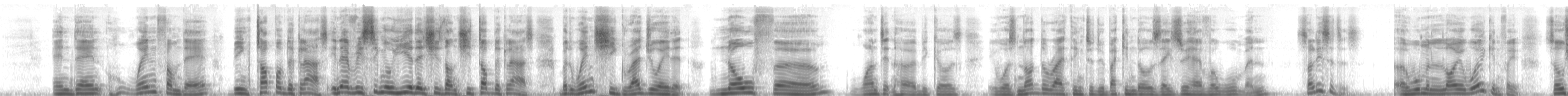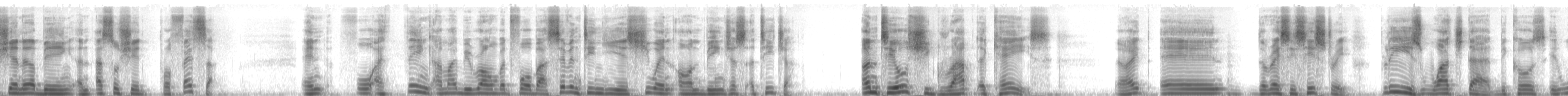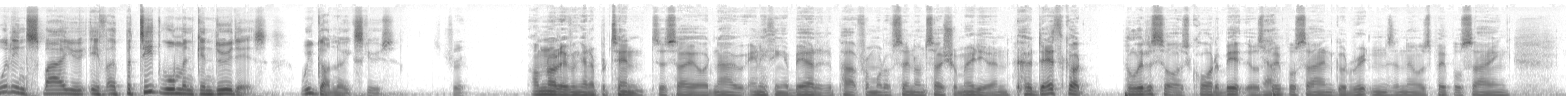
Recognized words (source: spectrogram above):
and then who went from there being top of the class. In every single year that she's done she topped the class. But when she graduated no firm wanted her because it was not the right thing to do. Back in those days to have a woman solicitors a woman lawyer working for you. So she ended up being an associate professor. And for i think i might be wrong but for about 17 years she went on being just a teacher until she grabbed a case right? And the rest is history. Please watch that because it would inspire you. If a petite woman can do this, we've got no excuse. True. I'm not even going to pretend to say I know anything about it apart from what I've seen on social media. And her death got politicised quite a bit. There was Yeah. people saying good riddance, and there was people saying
